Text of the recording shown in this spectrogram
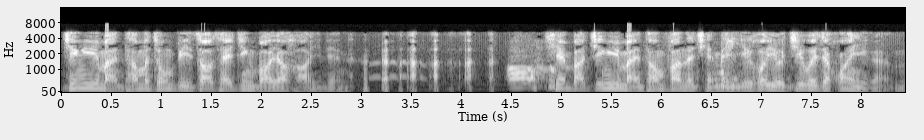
金玉满堂嘛，总比招财进宝要好一点的。哦。先把金玉满堂放在前面，以后有机会再换一个。嗯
